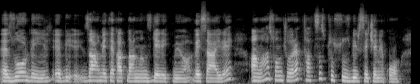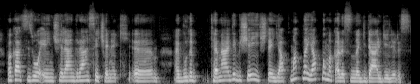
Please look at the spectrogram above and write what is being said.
E, zor değil, e, bir zahmete katlanmanız gerekmiyor vesaire. Ama sonuç olarak tatsız tuzsuz bir seçenek o. Fakat sizi o endişelendiren seçenek, e, burada temelde bir şey işte yapmakla yapmamak arasında gider geliriz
